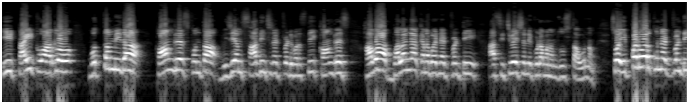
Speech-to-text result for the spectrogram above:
ఈ టైట్ వార్లో మొత్తం మీద కాంగ్రెస్ కొంత విజయం సాధించినటువంటి పరిస్థితి కాంగ్రెస్ హవా బలంగా కనబడినటువంటి ఆ సిచ్యువేషన్ని కూడా మనం చూస్తూ ఉన్నాం. సో ఇప్పటి వరకు ఉన్నటువంటి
